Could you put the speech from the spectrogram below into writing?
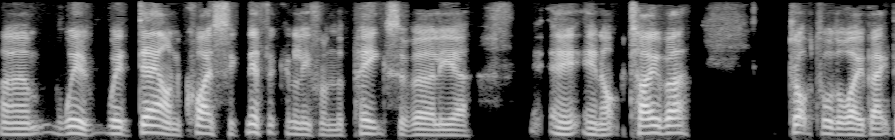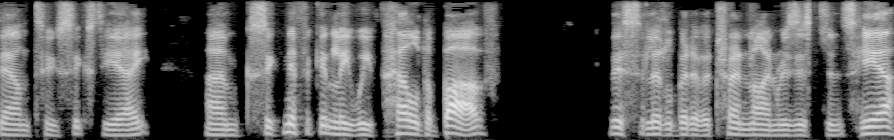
Um, we're, we're down quite significantly from the peaks of earlier in, in October, dropped all the way back down to 68. Um, significantly, we've held above this little bit of a trend line resistance here.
